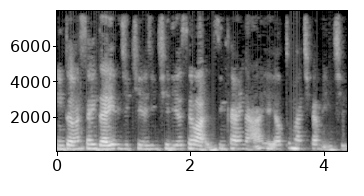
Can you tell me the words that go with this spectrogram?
Então, essa ideia de que a gente iria, sei lá, desencarnar e aí automaticamente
